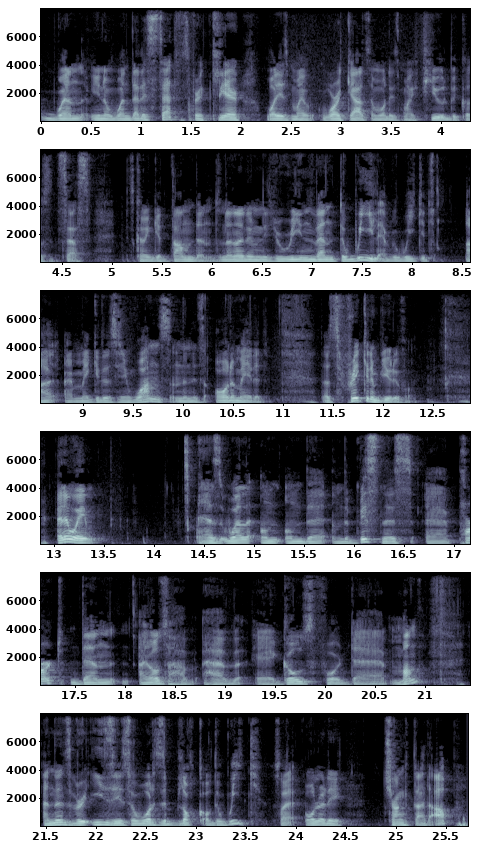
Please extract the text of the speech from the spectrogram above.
when you know when that is set it's very clear what is my workouts and what is my fuel because it says it's going to get done then. So then I don't need to reinvent the wheel every week. It's I, I make a decision once and then it's automated. That's freaking beautiful. Anyway, as well on, on the on the business uh, part, then I also have have uh, goals for the month, and then it's very easy. So what is the block of the week? So I already chunked that up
